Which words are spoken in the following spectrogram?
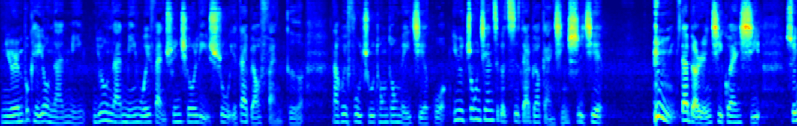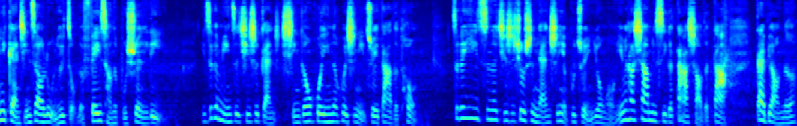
女人不可以用男名，你用男名违反春秋礼数，也代表反格，那会付出通通没结果，因为中间这个字代表感情世界，代表人际关系，所以你感情这条路你会走得非常的不顺利。你这个名字其实感情跟婚姻呢会是你最大的痛。这个“意”字呢其实就是男生也不准用哦，因为它下面是一个大小的“大”，代表呢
